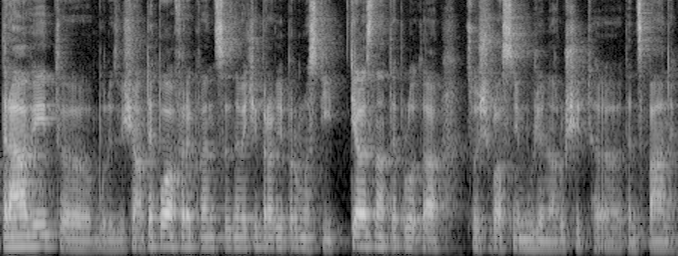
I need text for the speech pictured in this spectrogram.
trávit, bude zvýšená tepová frekvence z největší pravděpodobností tělesná teplota, což vlastně může narušit ten spánek.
